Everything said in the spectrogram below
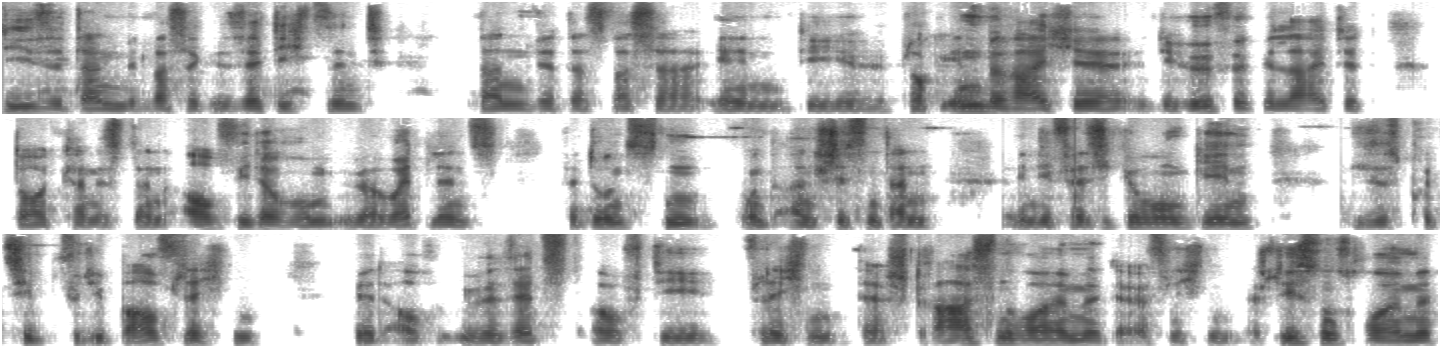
diese dann mit Wasser gesättigt sind, dann wird das Wasser in die Block-In-Bereiche, in die Höfe geleitet. Dort kann es dann auch wiederum über Wetlands verdunsten und anschließend dann in die Versickerung gehen. Dieses Prinzip für die Bauflächen wird auch übersetzt auf die Flächen der Straßenräume, der öffentlichen Erschließungsräume.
